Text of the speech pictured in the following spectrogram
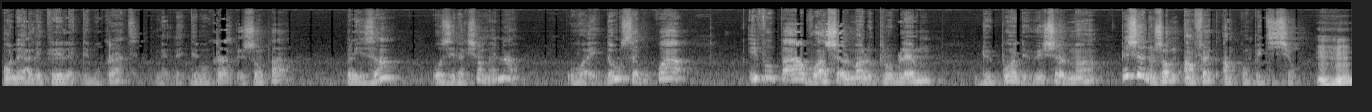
On est allé créer les démocrates. Mais les démocrates ne sont pas présents aux élections maintenant. Vous voyez. Donc, c'est pourquoi il ne faut pas voir seulement le problème du point de vue seulement, puisque nous sommes en fait en compétition. Mhm.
